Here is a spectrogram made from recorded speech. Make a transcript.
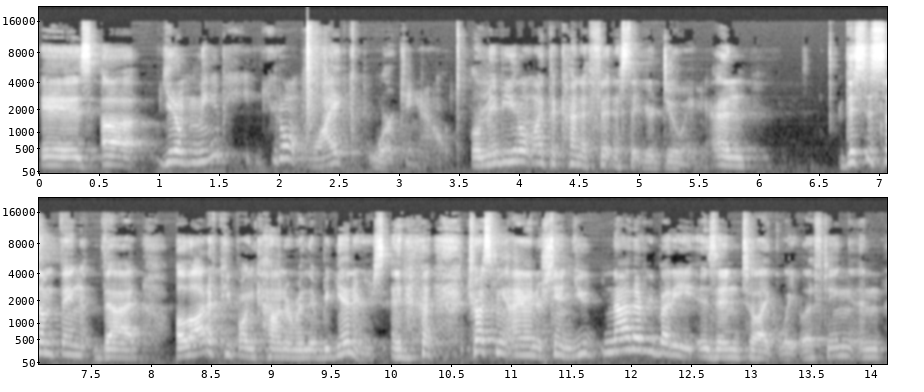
is, uh, you know, maybe you don't like working out, or maybe you don't like the kind of fitness that you're doing. And this is something that a lot of people encounter when they're beginners. And trust me i understand. You not everybody is into like weightlifting. And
